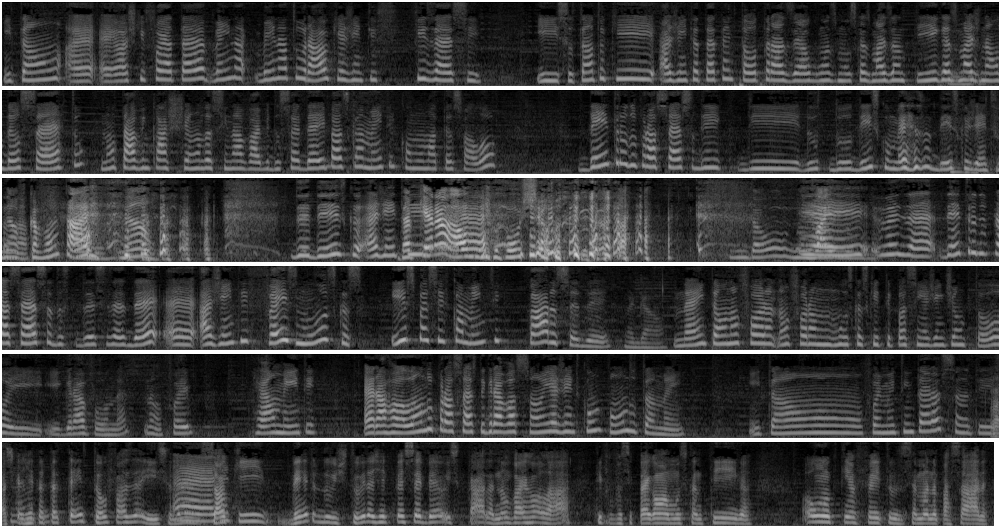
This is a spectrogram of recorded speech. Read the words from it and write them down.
Então, é, é, eu acho que foi até bem, na- bem natural que a gente fizesse isso. Tanto que a gente até tentou trazer algumas músicas mais antigas, mas não deu certo. Não estava encaixando assim na vibe do CD. E basicamente, como o Matheus falou, dentro do processo de, de- do, do disco mesmo, disco, gente, Não, mal. fica à vontade. Não. do disco, a gente. Até porque era é, álbum que o povo chama. então não e vai. aí, mas é, dentro do processo do, desse CD, é, a gente fez músicas especificamente para o CD. Legal. Né? Então não foram, não foram músicas que tipo assim a gente juntou e, e gravou, né? Não, foi realmente era rolando o processo de gravação e a gente compondo também. Então foi muito interessante isso. Eu acho que né, a gente Lucas? até tentou fazer isso, né? É, Só gente- que dentro do estúdio a gente percebeu isso, cara, não vai rolar. Tipo, você pega uma música antiga, ou uma que tinha feito semana passada,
